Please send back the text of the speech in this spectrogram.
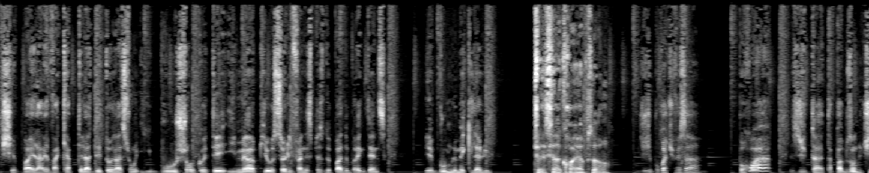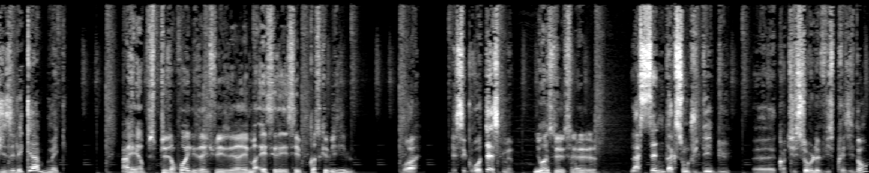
je sais pas, il arrive à capter la détonation, il bouge sur le côté, il met un pied au sol, il fait un espèce de pas de breakdance. Et boum, le mec, il allume. C'est incroyable ça. J'ai dit, pourquoi tu fais ça? Pourquoi? T'as pas besoin d'utiliser les câbles, mec. Ah, et en plus, plusieurs fois, il les a utilisés et, c'est presque visible. Ouais. Et c'est grotesque même. Ouais, c'est c'est- La scène d'action du début, euh, quand il sauve le vice-président,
